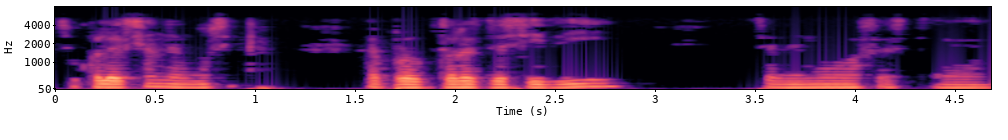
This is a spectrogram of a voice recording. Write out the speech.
su colección de música. Reproductores de CD, tenemos este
